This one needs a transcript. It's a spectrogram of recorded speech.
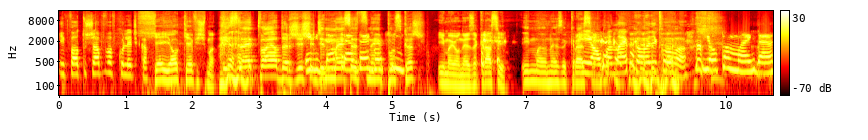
И фотошоп в количка. Хей, йо, кефишма. И след това я държиш Еми един да, месец, да е не я готин. пускаш И майонеза краси. и майонеза краси. И Open Mic Club. И опа майк, да.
